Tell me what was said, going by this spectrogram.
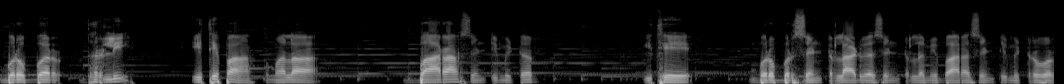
बरोबर धरली. इथे पहा तुम्हाला बारा सेंटीमीटर इथे बरोबर सेंटरला आडव्या सेंटरला मी बारा सेंटीमीटरवर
